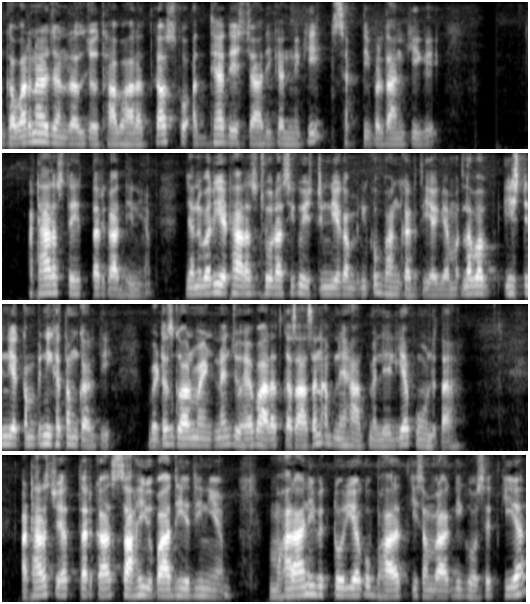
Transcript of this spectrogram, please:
गवर्नर जनरल जो था भारत का, उसको अध्यादेश जारी करने की शक्ति प्रदान की गई। अठारह सौ तिहत्तर का अधिनियम, जनवरी अठारह सौ चौरासी को ईस्ट इंडिया कंपनी को भंग कर दिया गया। मतलब अब ईस्ट इंडिया कंपनी खत्म कर दी। ब्रिटिश गवर्नमेंट ने जो है भारत का शासन अपने हाथ में ले लिया, पूर्णतः। अठारह का शाही उपाधि अधिनियम महारानी विक्टोरिया को भारत की सम्राज्ञी घोषित किया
